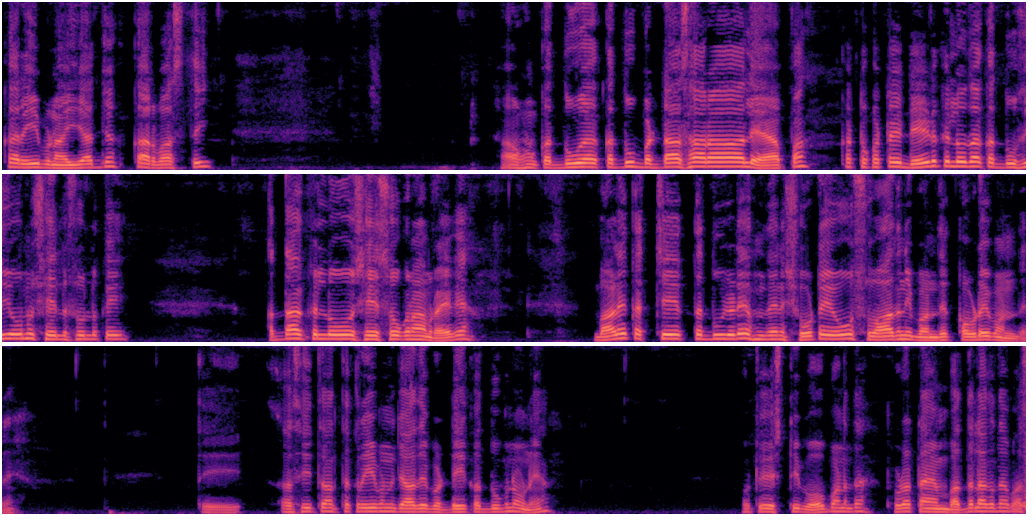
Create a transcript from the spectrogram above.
ਘਰੇ ਹੀ ਬਣਾਈ ਅੱਜ ਘਰ ਵਾਸਤੇ ਹੀ। ਆ ਹੁਣ ਕੱਦੂ ਹੈ ਕੱਦੂ ਵੱਡਾ ਸਾਰਾ ਲਿਆ ਆਪਾਂ। ਘੱਟੋ ਘੱਟ 1.5 ਕਿਲੋ ਦਾ ਕੱਦੂ ਸੀ, ਉਹਨੂੰ ਛਿੱਲ ਛੁੱਲ ਕੇ ਅੱਧਾ ਕਿਲੋ 600 ਗ੍ਰਾਮ ਰਹਿ ਗਿਆ। ਬਾਲੇ ਕੱਚੇ ਕੱਦੂ ਜਿਹੜੇ ਹੁੰਦੇ ਨੇ ਛੋਟੇ, ਉਹ ਸਵਾਦ ਨਹੀਂ ਬਣਦੇ, ਕੌੜੇ ਬਣਦੇ ਨੇ। ਤੇ ਅਸੀਂ ਤਾਂ ਤਕਰੀਬਨ ਜ਼ਿਆਦਾ ਵੱਡੇ ਕੱਦੂ ਬਣਾਉਣੇ ਆ। ਉਹ ਟੇਸਟੀ ਬਹੁਤ ਬਣਦਾ ਥੋੜਾ ਟਾਈਮ ਵੱਧ ਲੱਗਦਾ ਬਸ।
